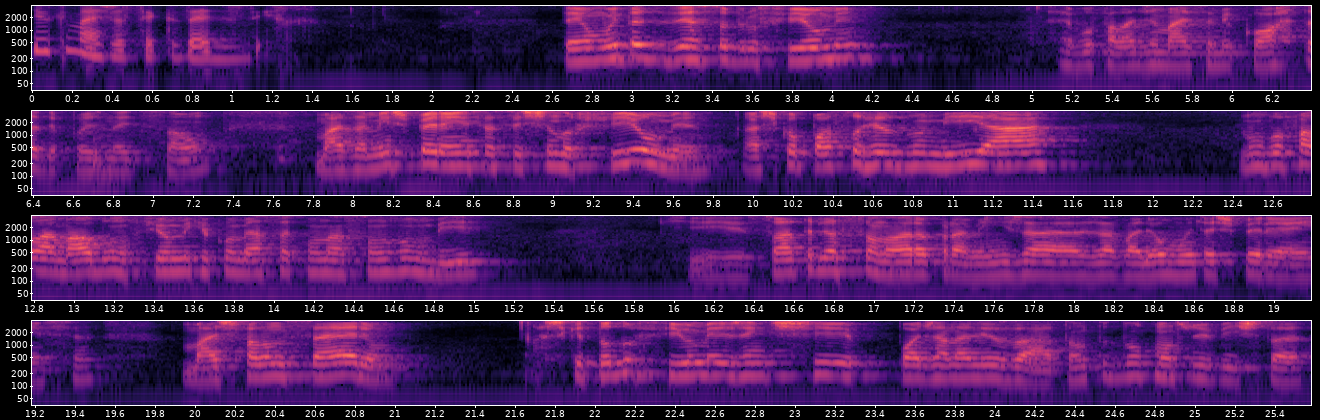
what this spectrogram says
E o que mais você quiser dizer? Tenho muito a dizer sobre o filme. Eu vou falar demais, você me corta depois na edição. Mas a minha experiência assistindo o filme, acho que eu posso resumir a. Não vou falar mal de um filme que começa com Nação Zumbi, que só a trilha sonora para mim já, já valeu muito a experiência. Mas falando sério, acho que todo filme a gente pode analisar, tanto do ponto de vista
